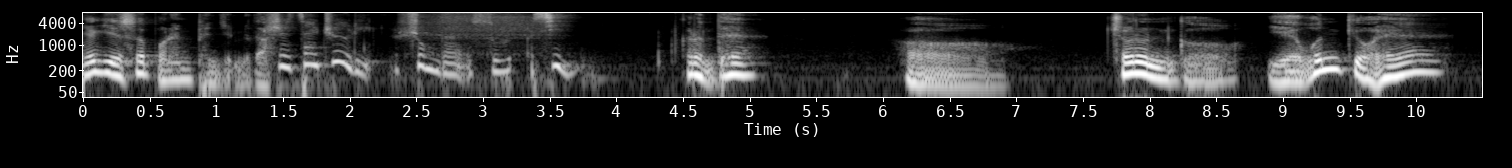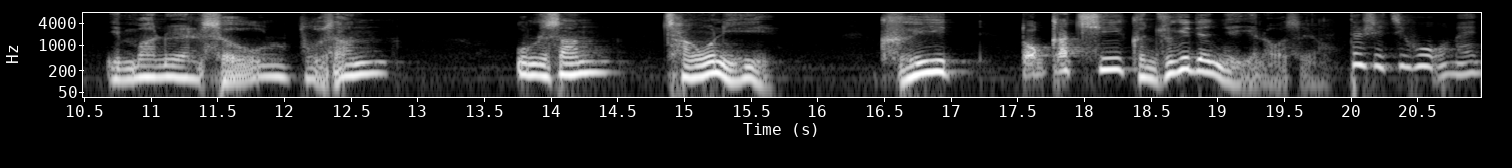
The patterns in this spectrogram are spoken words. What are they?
여기에서 보낸 편지입니다. 是在这里送的书信。 그런데 어, 저는 그 예원교회, 임마누엘 서울, 부산, 울산, 창원이 거의 똑같이 건축에 대한 얘기가 나왔어요. 但是几乎我们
